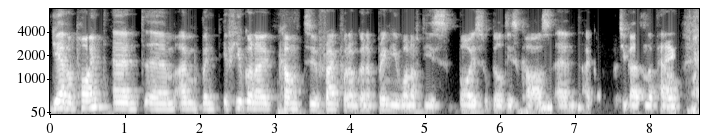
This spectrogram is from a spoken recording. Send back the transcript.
you have a point, and um, I'm when if you're gonna come to Frankfurt, I'm gonna bring you one of these boys who build these cars, and I got put you guys on the panel.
